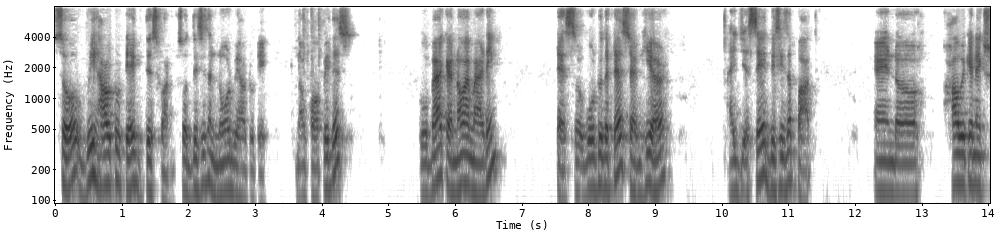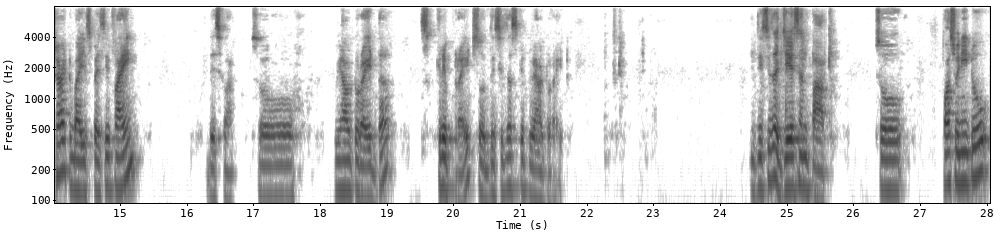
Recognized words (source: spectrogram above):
So we have to take this one. So this is a node we have to take. Now copy this, go back and now I'm adding test. So go to the test and here I just say this is a path and uh, how we can extract by specifying this one. So we have to write the script, right? So this is the script we have to write. This is a JSON path. So first we need to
